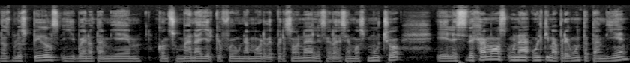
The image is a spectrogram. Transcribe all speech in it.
los Blues Pills y bueno también con su manager que fue un amor de persona les agradecemos mucho. Eh, les dejamos una última pregunta también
